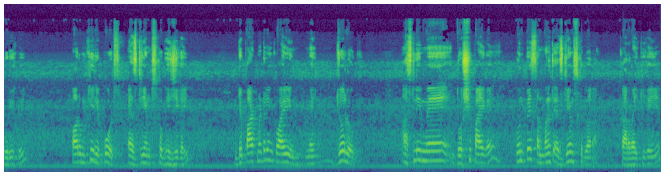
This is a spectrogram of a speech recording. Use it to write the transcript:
पूरी हुई और उनकी रिपोर्ट्स एस को भेजी गई। डिपार्टमेंटल इंक्वायरी में जो लोग असली में दोषी पाए गए, उन पर संबंधित एस के द्वारा कार्रवाई की गई है।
